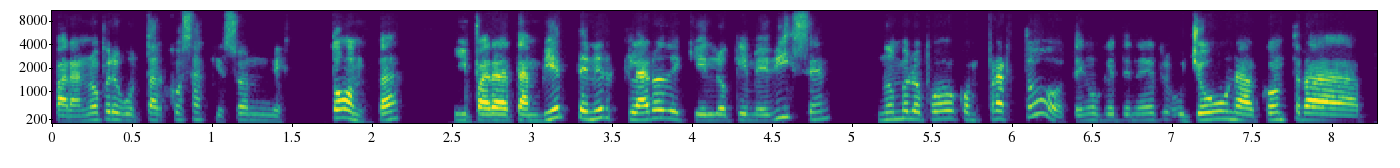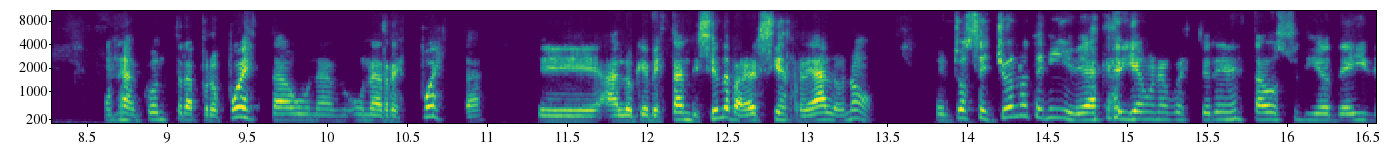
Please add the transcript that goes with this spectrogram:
para no preguntar cosas que son tontas y para también tener claro de que lo que me dicen no me lo puedo comprar todo, tengo que tener yo una contra una contrapropuesta, una, una respuesta eh, a lo que me están diciendo para ver si es real o no. Entonces yo no tenía idea que había una cuestión en Estados Unidos de ID,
